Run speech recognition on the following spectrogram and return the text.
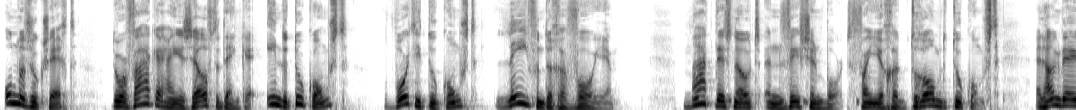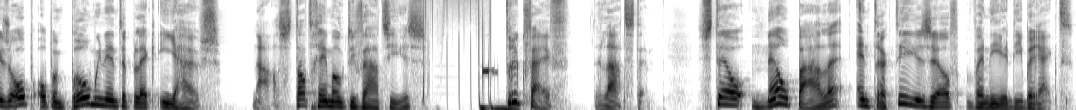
Onderzoek zegt, door vaker aan jezelf te denken in de toekomst, wordt die toekomst levendiger voor je. Maak desnoods een vision board van je gedroomde toekomst en hang deze op op een prominente plek in je huis. Nou, als dat geen motivatie is. Truc 5, de laatste. Stel mijlpalen en trakteer jezelf wanneer je die bereikt.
